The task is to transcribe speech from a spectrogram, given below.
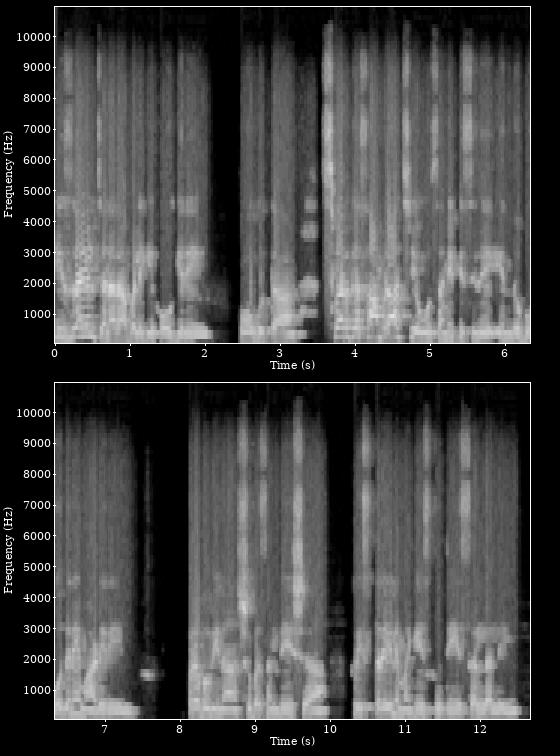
ಇಸ್ರಾಯೇಲ್ ಜನರ ಬಳಿಗೆ ಹೋಗಿರಿ. ಹೋಗುತ್ತಾ, ಸ್ವರ್ಗ ಸಾಮ್ರಾಜ್ಯವು ಸಮೀಪಿಸಿದೆ ಎಂದು ಬೋಧನೆ ಮಾಡಿರಿ. ಪ್ರಭುವಿನ ಶುಭ ಸಂದೇಶ, ಕ್ರಿಸ್ತರೇ ನಿಮಗೆ ಸ್ತುತಿ ಸಲ್ಲಲಿ.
